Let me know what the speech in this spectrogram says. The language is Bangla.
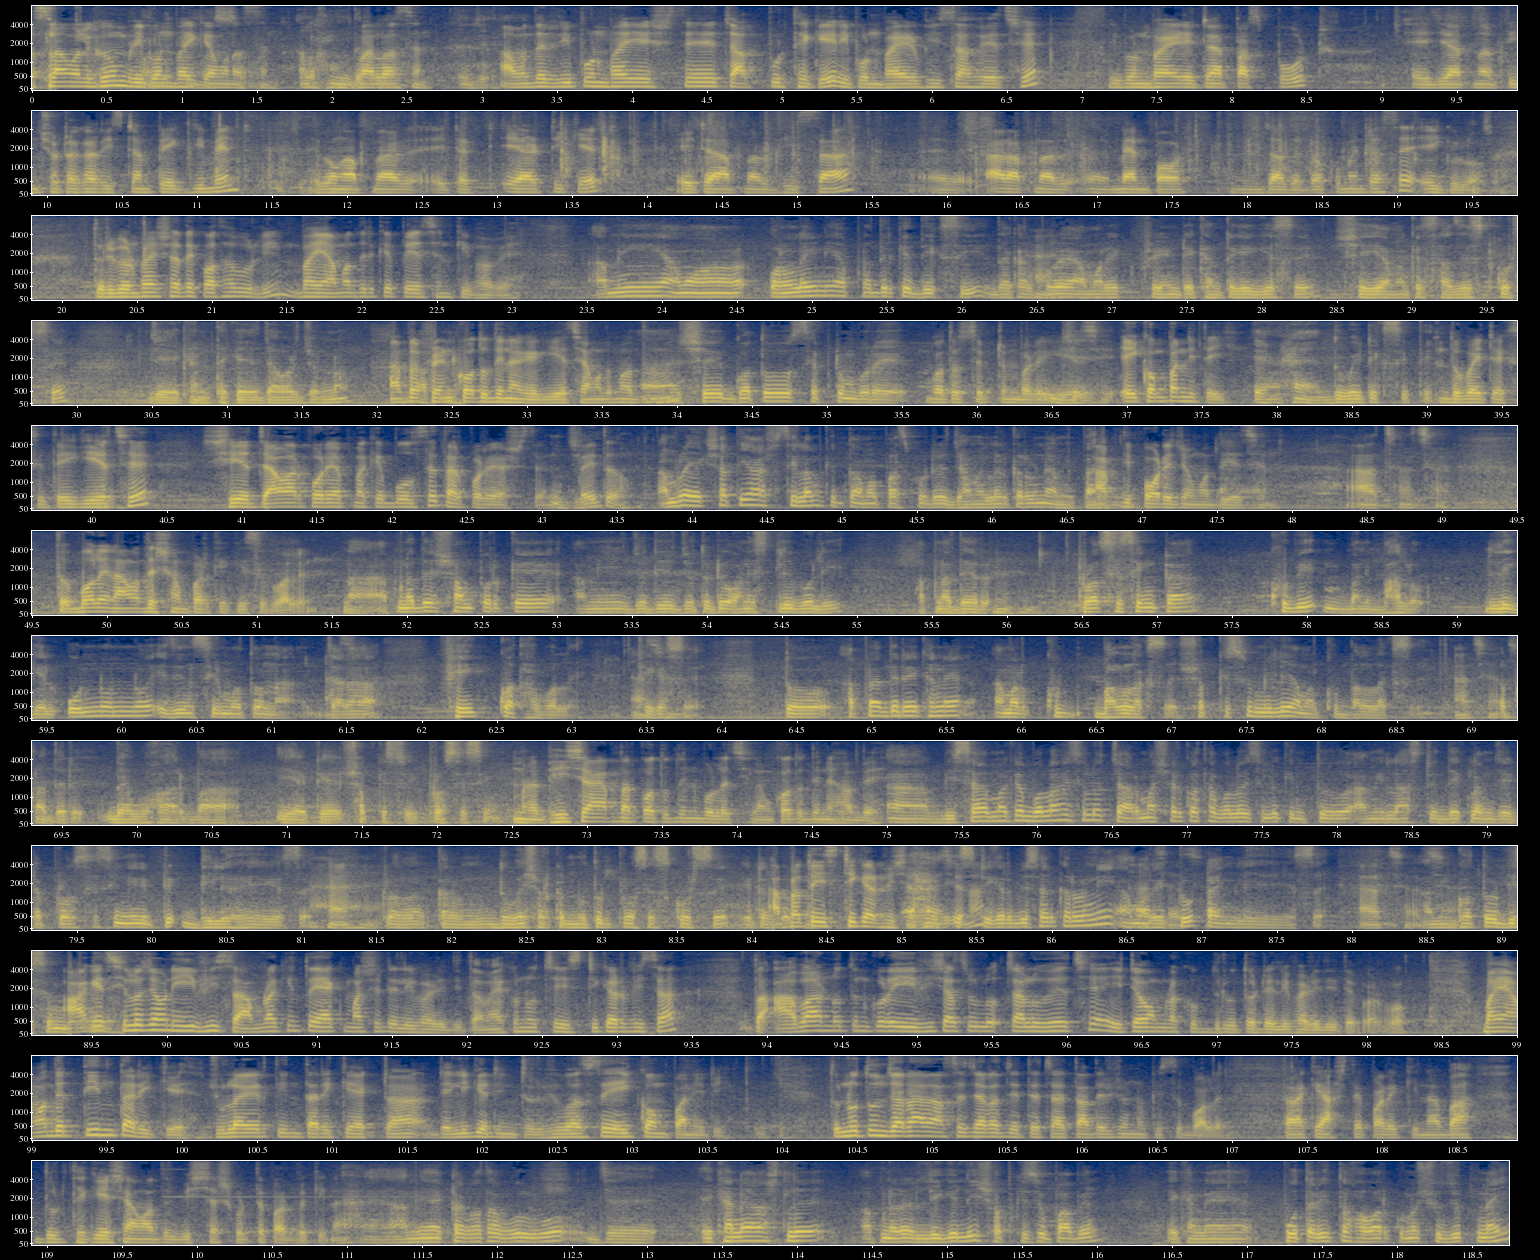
আসসালামু আলাইকুম রিপন ভাই কেমন আছেন? আলহামদুলিল্লাহ। ভালো আছেন? আমাদের রিপন ভাই এসছে চাঁদপুর থেকে। রিপন ভাইয়ের ভিসা হয়েছে। রিপন ভাইয়ের এটা পাসপোর্ট এই যে আপনার তিনশো টাকার স্ট্যাম্প এগ্রিমেন্ট এবং আপনার এটা এয়ার টিকেট এটা আপনার ভিসা আর আপনার ম্যান পাওয়ার যা যা ডকুমেন্ট আছে এইগুলো। তো রিপন ভাইয়ের সাথে কথা বলি। ভাই আমাদেরকে পেয়েছেন কীভাবে? আমি আমার অনলাইনে আপনাদেরকে দেখছি। দেখার পরে আমার এক ফ্রেন্ড এখান থেকে গেছে। সেই আমাকে সাজেস্ট করছে যে এখান থেকে যাওয়ার জন্য। আপনার ফ্রেন্ড কতদিন আগে গিয়েছে আমাদের মাধ্যমে? সে গত সেপ্টেম্বরে গত সেপ্টেম্বরে গিয়েছে। এই কোম্পানিতেই হ্যাঁ দুবাই ট্যাক্সিতে দুবাই ট্যাক্সিতেই গিয়েছে। সে যাওয়ার পরে আপনাকে বলছে তারপরে আসছেন তাই তো? আমরা একসাথে আসছিলাম কিন্তু আমার পাসপোর্টের ঝামেলার কারণে আমি আপনি পরে জমা দিয়েছেন। আচ্ছা আচ্ছা। তো বলেন আমাদের সম্পর্কে কিছু বলেন। না আপনাদের সম্পর্কে আমি যদি যতটুকু অনেস্টলি বলি আপনাদের প্রসেসিংটা খুবই মানে ভালো লিগেল অন্য অন্য এজেন্সির মতো না যারা ফেক কথা বলে ঠিক আছে? তো আপনাদের এখানে আমার খুব ভালো লাগছে। সব কিছু মিলে আমার খুব ভালো লাগছে। আচ্ছা আপনাদের ব্যবহার বা ইয়েটে সব কিছুই প্রসেসিং মানে ভিসা আপনার কতদিন বলেছিলাম? কতদিনে হবে? ভিসা আমাকে বলা হয়েছিল চার মাসের কথা বলা হয়েছিল কিন্তু আমি লাস্টে দেখলাম যে এটা প্রসেসিং এ ডিলে হয়ে গেছে। হ্যাঁ হ্যাঁ। কারণ দুবাই সরকার নতুন প্রসেস করছে এটা আপনার তো স্টিকার ভিসা হ্যাঁ স্টিকার ভিসার কারণেই আমার একটু টাইম লেগে গেছে। আচ্ছা আমি গত ডিসেম্বর আগে ছিল যেমন ই ভিসা আমরা কিন্তু এক মাসে ডেলিভারি দিতাম। এখন হচ্ছে স্টিকার ভিসা তো আবার নতুন করে ই ভিসা চালু হয়েছে এটাও আমরা খুব দ্রুত ডেলিভারি দিতে পারব। ভাই আমাদের তিন তারিখে জুলাইয়ের তিন তারিখে একটা ডেলিগেট ইন্টারভিউ আছে এই কোম্পানিরই তো নতুন যারা আছে যারা যেতে চায় তাদের জন্য কিছু বলেন। তারা কি আসতে পারে কিনা বা দূর থেকে এসে আমাদের বিশ্বাস করতে পারবে কিনা? হ্যাঁ, আমি একটা কথা বলব যে এখানে আসলে আপনারা লিগেলি সব কিছু পাবেন। এখানে প্রতারিত হওয়ার কোনো সুযোগ নাই।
